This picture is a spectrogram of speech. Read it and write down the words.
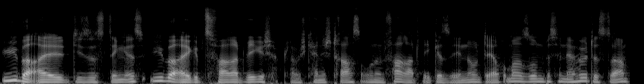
überall dieses Ding ist, überall gibt es Fahrradwege. Ich habe, glaube ich, keine Straße ohne einen Fahrradweg gesehen ne? und der auch immer so ein bisschen erhöht ist da.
